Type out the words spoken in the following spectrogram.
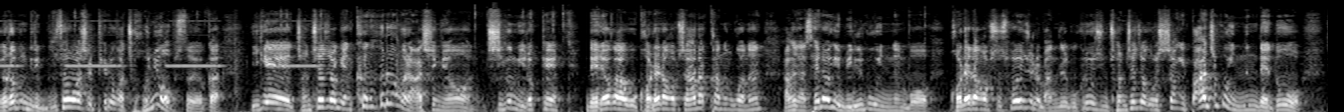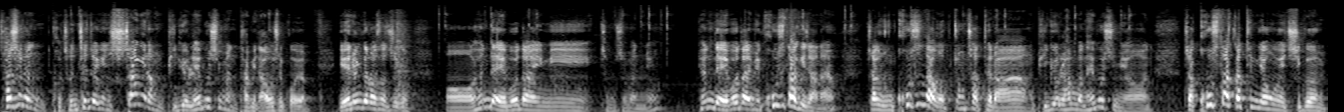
여러분들이 무서워하실 필요가 전혀 없어요. 그러니까 이게 전체적인 큰 흐름을 아시면 지금 이렇게 내려가고 거래량 없이 하락하는 거는 아 그냥 세력이 밀고 있는 뭐 거래량 없이 소외주를 만들고 그리고 지금 전체적으로 시장이 빠지고 있는데도 사실은 그 전체적인 시장이랑 비교를 해보시면 답이 나오실 거예요. 예를 들어서 지금 어 현대 에버다임이 잠시만요. 현대 에버다임이 코스닥이잖아요. 자 그럼 코스닥 업종 차트랑 비교를 한번 해보시면 자 코스닥 같은 경우에 지금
